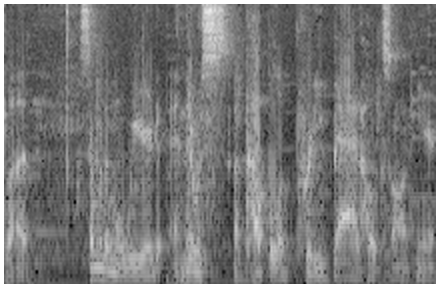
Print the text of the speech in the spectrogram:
But some of them were weird, and there was a couple of pretty bad hooks on here.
